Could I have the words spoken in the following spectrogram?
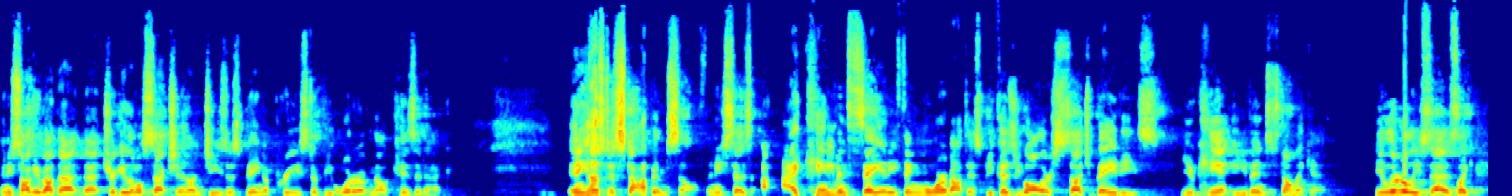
And he's talking about that, that tricky little section on Jesus being a priest of the order of Melchizedek. And he has to stop himself. And he says, I, I can't even say anything more about this because you all are such babies, you can't even stomach it. He literally says, like,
